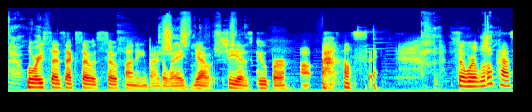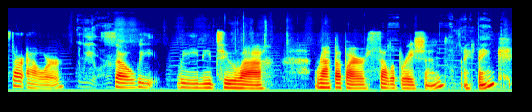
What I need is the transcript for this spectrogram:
You know, Lori says EXO is so funny. By the way, funny. yeah, She's she is Gooper. Uh, I'll say. So we're a little Um, past our hour. we are. So we we need to uh, wrap up our celebration, I think,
